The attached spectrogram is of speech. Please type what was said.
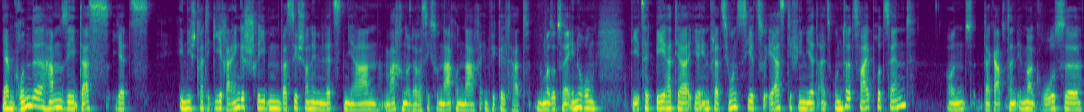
Ja, im Grunde haben sie das jetzt in die Strategie reingeschrieben, was sie schon in den letzten Jahren machen oder was sich so nach und nach entwickelt hat. Nur mal so zur Erinnerung, die EZB hat ja ihr Inflationsziel zuerst definiert als unter zwei Prozent und da gab es dann immer große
